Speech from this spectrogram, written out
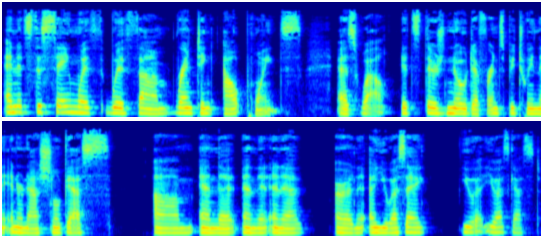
And it's the same with, with, um, renting out points as well. It's there's no difference between the international guests um, and the and the and a or a USA US guest.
